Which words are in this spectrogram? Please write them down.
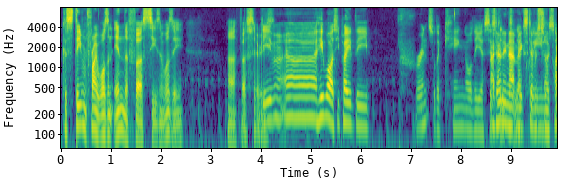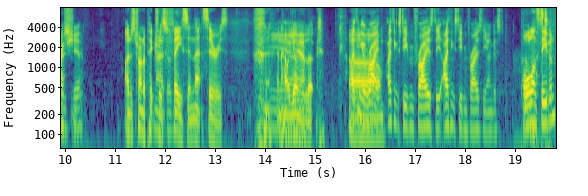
Because Stephen Fry wasn't in the first season, was he? Uh, first series. Stephen, uh, he was. He played the prince or the king or the assistant. I don't think that makes a difference to the question. shit. I'm just trying to picture No, his doesn't. face in that series and how young Yeah. he looked. I think you're right. Um, I think Stephen Fry is the. I think Stephen Fry is the youngest. All on Stephen.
